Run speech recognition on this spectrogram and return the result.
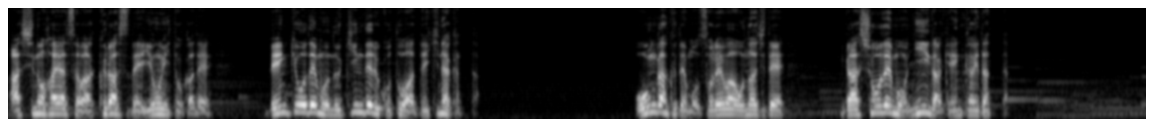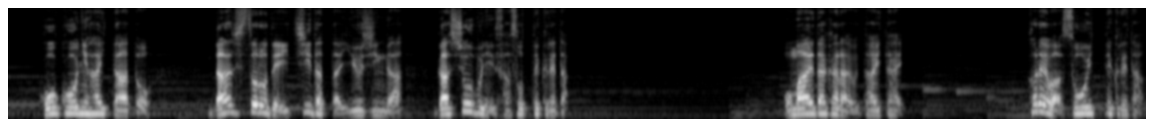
足の速さはクラスで4位とかで勉強でも抜きんでることはできなかった。音楽でもそれは同じで合唱でも2位が限界だった。高校に入った後男子ソロで1位だった友人が合唱部に誘ってくれた。お前だから歌いたい。彼はそう言ってくれた。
